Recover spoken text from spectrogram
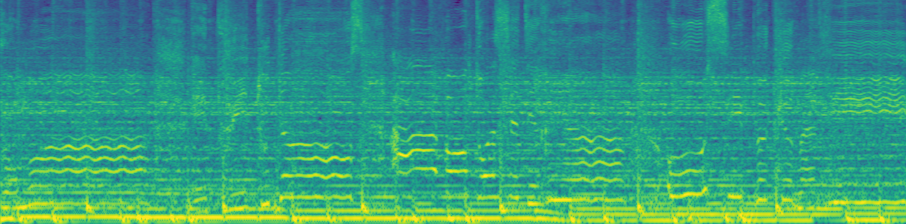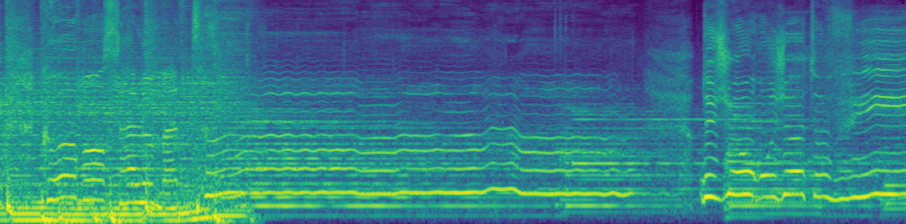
pour moi. Et puis tout danse. Avant toi, c'était rien, aussi peu que ma vie commence à le matin. Du jour où je te vis.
